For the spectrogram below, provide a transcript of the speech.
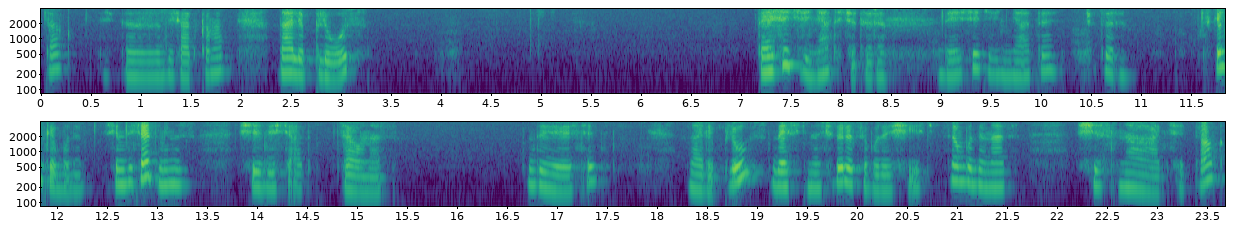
так, з десятками. Далі плюс 10 відняти 4. 10 відняти 4. Скільки буде? 70 мінус 60. Це у нас 10. Далі плюс 10 мінус 4 це буде 6. Це буде у нас 16. Так?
